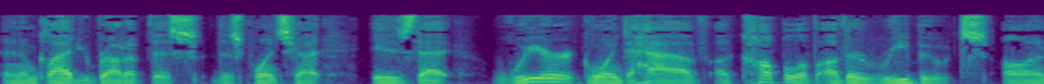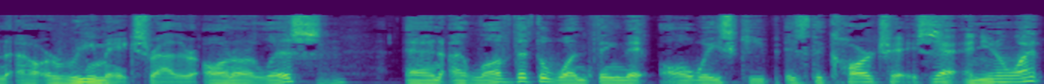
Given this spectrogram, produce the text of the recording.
and I'm glad you brought up this, this point, Scott, is that we're going to have a couple of other reboots on our, or remakes rather, on our list. Mm-hmm. And I love that the one thing they always keep is the car chase. Yeah, and you know what?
